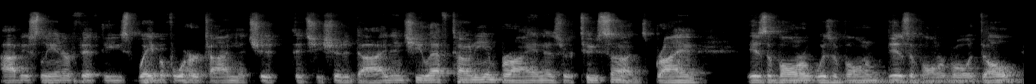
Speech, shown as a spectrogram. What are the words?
obviously in her 50s, way before her time that should that she should have died. And she left Tony and Brian as her two sons. Brian is a vulnerable was a vulnerable is a vulnerable adult.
